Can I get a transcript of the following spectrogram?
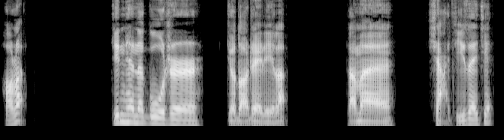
好了，今天的故事就到这里了，咱们下集再见。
